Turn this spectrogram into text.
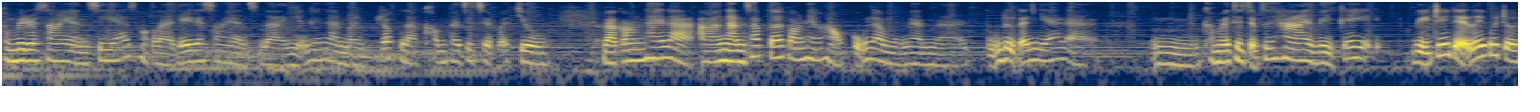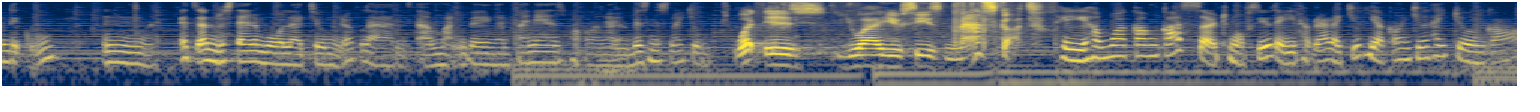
computer science, CS hoặc là data science là những cái ngành mà rất là competitive ở trường và con thấy là à, ngành sắp tới con theo học cũng là một ngành mà cũng được đánh giá là um, competitive thứ hai vì cái vị trí địa lý của trường thì cũng um, it's understandable là trường rất là à, mạnh về ngành finance hoặc là ngành business nói chung. What is UIUC's mascot? thì hôm qua con có search một xíu tại vì thật ra là trước giờ con chưa thấy trường có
